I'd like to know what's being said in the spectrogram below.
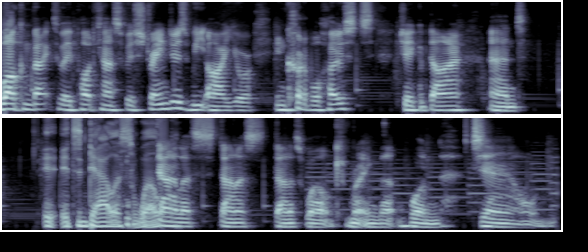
Welcome back to a podcast with strangers. We are your incredible hosts, Jacob Dyer and it's Dallas Welk. Dallas, Dallas, Dallas Welk, writing that one down.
